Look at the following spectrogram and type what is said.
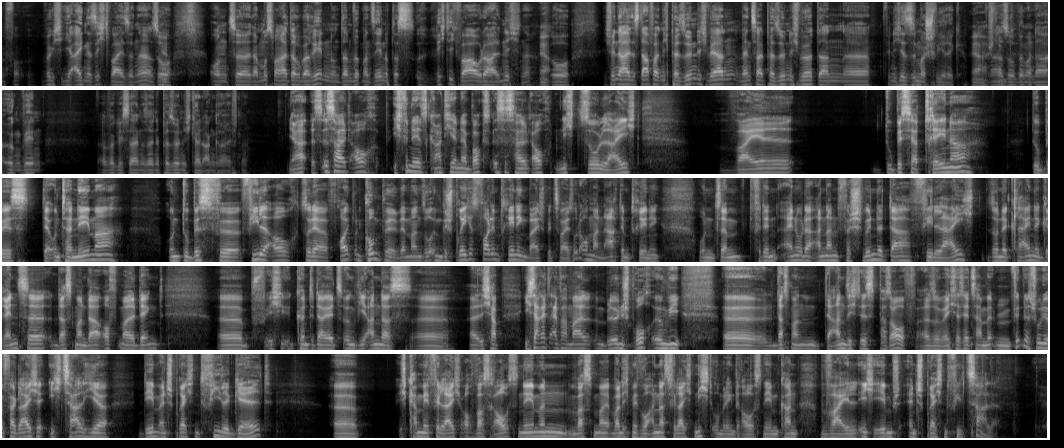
wirklich die eigene Sichtweise. Ne? So, Ja. Und äh, da muss man halt darüber reden und dann wird man sehen, ob das richtig war oder halt nicht. Ne? Ja. So, ich finde halt, es darf halt nicht persönlich werden. Wenn es halt persönlich wird, dann äh, finde ich, ist es immer schwierig. Ja, stimmt. also wenn man da irgendwen äh, wirklich seine, seine Persönlichkeit angreift. Ne? Ja, es ist halt auch, ich finde jetzt gerade hier in der Box ist es halt auch nicht so leicht, weil du bist ja Trainer, du bist der Unternehmer und du bist für viele auch so der Freund und Kumpel, wenn man so im Gespräch ist vor dem Training beispielsweise oder auch mal nach dem Training. Und ähm, für den einen oder anderen verschwindet da vielleicht so eine kleine Grenze, dass man da oft mal denkt, äh, ich könnte da jetzt irgendwie anders. Äh, also ich habe, ich sage jetzt einfach mal einen blöden Spruch irgendwie, äh, dass man der Ansicht ist, pass auf, also wenn ich das jetzt mal mit einem Fitnessstudio vergleiche, ich zahle hier dementsprechend viel Geld. Äh, ich kann mir vielleicht auch was rausnehmen, was mal, weil ich mir woanders vielleicht nicht unbedingt rausnehmen kann, weil ich eben entsprechend viel zahle.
